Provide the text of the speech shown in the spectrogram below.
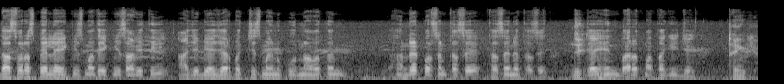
દસ વર્ષ પહેલાં એકવીસમાંથી એકવીસ આવી હતી આજે બે હજાર પચીસમાં એનું પુનરાવર્તન હંડ્રેડ પર્સન્ટ થશે થશે ને થશે. જય હિન્દ ભારત માતા કી જય. Thank you.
